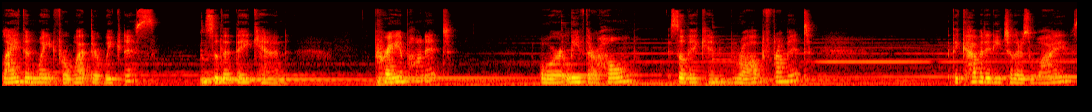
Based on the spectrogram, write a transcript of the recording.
Lieth in wait for what? Their weakness, so that they can prey upon it or leave their home so they can rob from it. They coveted each other's wives.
